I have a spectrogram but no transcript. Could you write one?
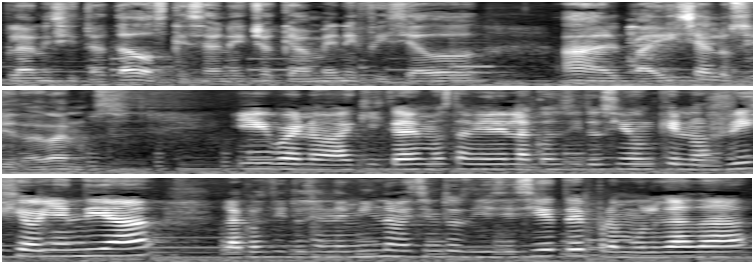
planes y tratados que se han hecho que han beneficiado al país y a los ciudadanos. Y bueno, aquí caemos también en la constitución que nos rige hoy en día, la constitución de 1917, promulgada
